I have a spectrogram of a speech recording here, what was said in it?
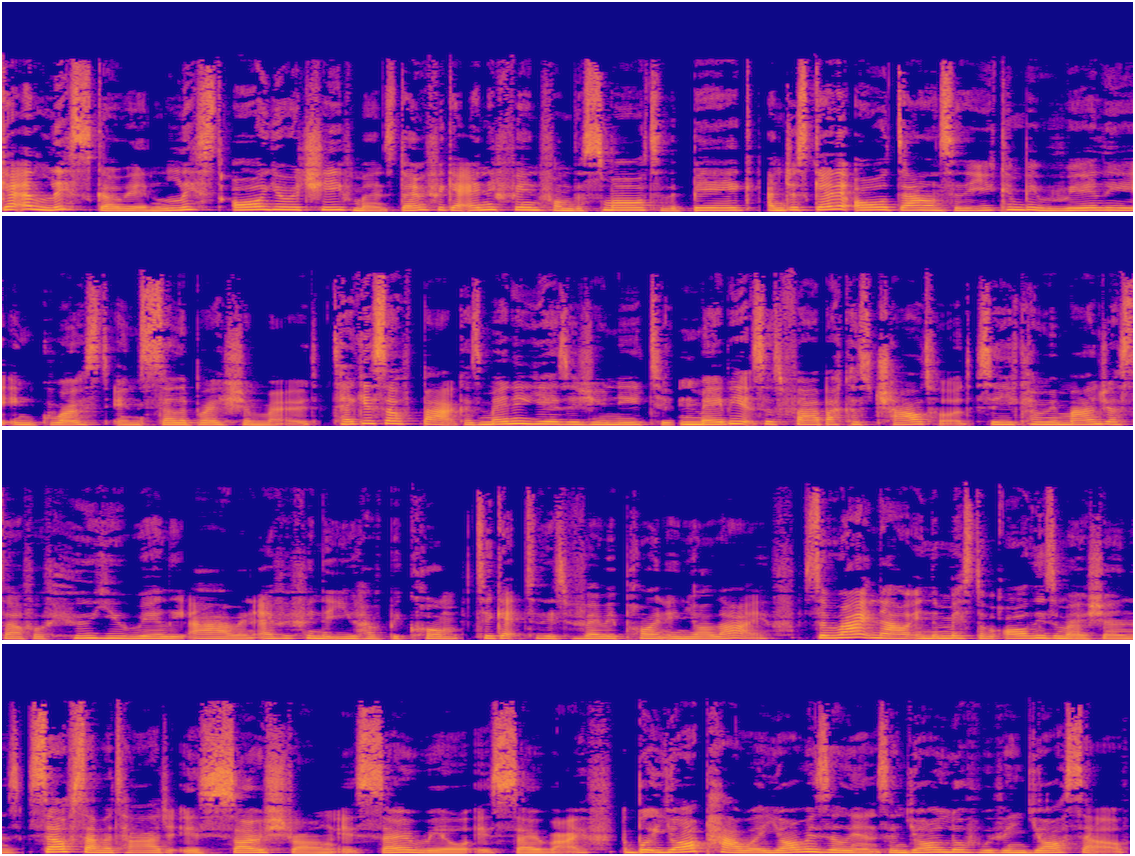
Get a list going. List all your achievements. Don't forget anything from the small to the big and just get it all down so that you can be really engrossed in celebration mode. Take yourself back as many years as you need to. Maybe it's as far back as childhood so you can remind yourself of who you really are and everything that you have become to get to this very point in your life. So right now, in the midst of all these emotions, self-sabotage is so strong, it's so real, it's so rife. But your power, your resilience and your love within yourself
